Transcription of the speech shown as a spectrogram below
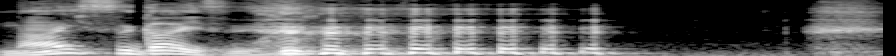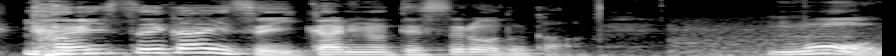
ナイスガイズ。ナイスガイズ怒りのデスロードか。も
